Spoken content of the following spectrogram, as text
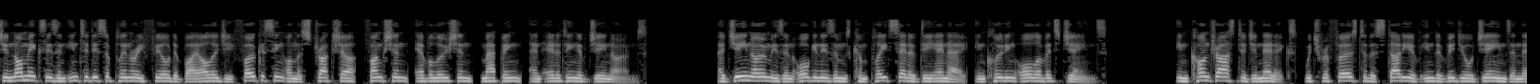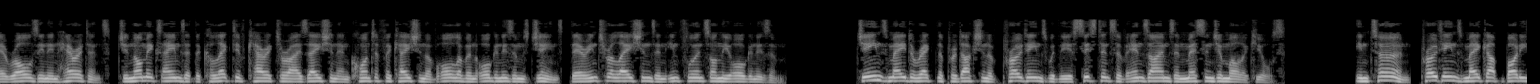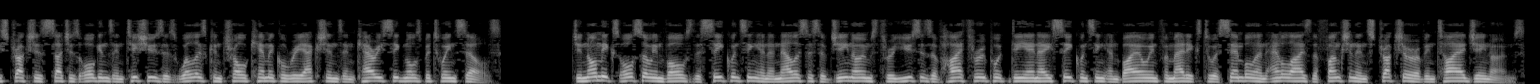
Genomics is an interdisciplinary field of biology focusing on the structure, function, evolution, mapping, and editing of genomes. A genome is an organism's complete set of DNA, including all of its genes. In contrast to genetics, which refers to the study of individual genes and their roles in inheritance, genomics aims at the collective characterization and quantification of all of an organism's genes, their interrelations and influence on the organism. Genes may direct the production of proteins with the assistance of enzymes and messenger molecules. In turn, proteins make up body structures such as organs and tissues as well as control chemical reactions and carry signals between cells. Genomics also involves the sequencing and analysis of genomes through uses of high-throughput DNA sequencing and bioinformatics to assemble and analyze the function and structure of entire genomes.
